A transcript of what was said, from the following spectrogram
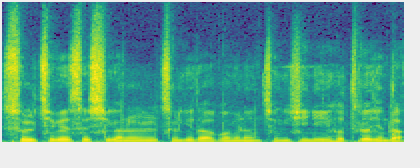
술집에서 시간을 즐기다 보면 정신이 흐트러진다.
